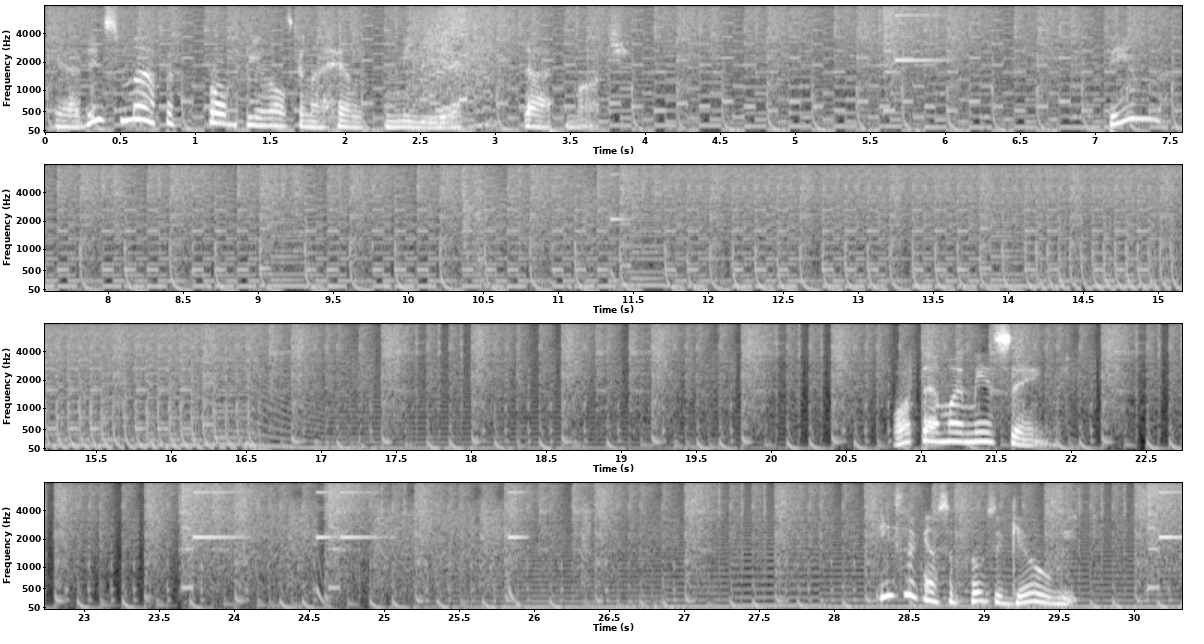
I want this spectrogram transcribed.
Yeah, this map is probably not gonna help me that much. Bin? What am I missing? Feels like I'm supposed to go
